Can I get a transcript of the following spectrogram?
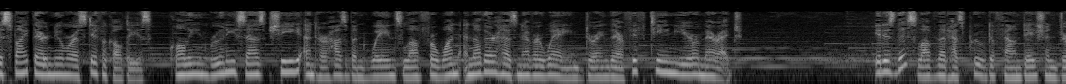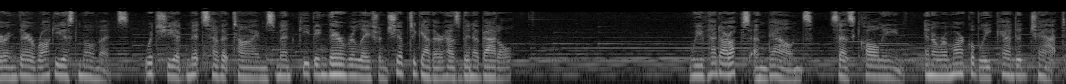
Despite their numerous difficulties, Coleen Rooney says she and her husband Wayne's love for one another has never waned during their 15-year marriage. It is this love that has proved a foundation during their rockiest moments, which she admits have at times meant keeping their relationship together has been a battle. We've had our ups and downs, says Coleen, in a remarkably candid chat.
